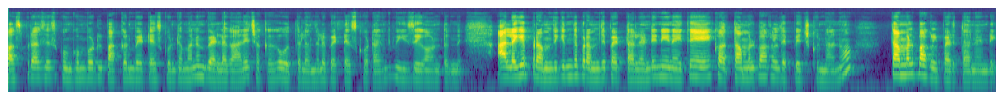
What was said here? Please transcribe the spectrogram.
పసుపు రాసేసి కుంకుమ బొట్లు పక్కన పెట్టేసుకుంటే మనం వెళ్ళగానే చక్కగా ఒత్తులు అందులో పెట్టేసుకోవడానికి ఈజీగా ఉంటుంది. అలాగే ప్రమిది కింద ప్రమిది పెట్టాలండి. నేనైతే తమలపాకులు తెప్పించుకున్నాను. తమలపాకులు పెడతానండి.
